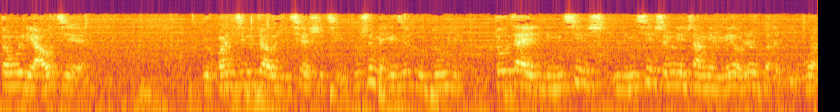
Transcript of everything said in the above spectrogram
都了解有关基督教的一切事情，不是每个基督徒都都在灵性灵性生命上面没有任何的疑问，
